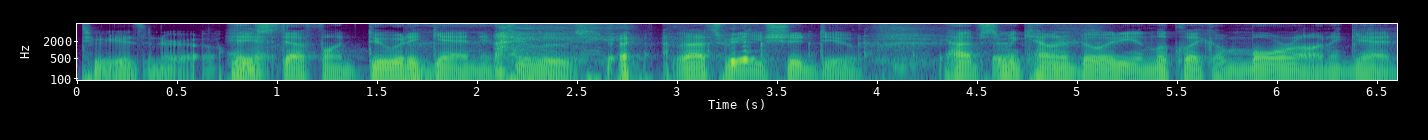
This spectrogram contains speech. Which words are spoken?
two years in a row. Hey, Yeah. Stefon, do it again if you lose. That's what you should do. Have some accountability and look like a moron again.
